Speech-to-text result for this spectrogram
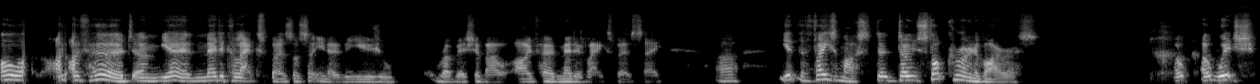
"Oh, I've heard, um, yeah, medical experts or something, you know, the usual rubbish about I've heard medical experts say, uh, yet the face masks don't stop coronavirus." At which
